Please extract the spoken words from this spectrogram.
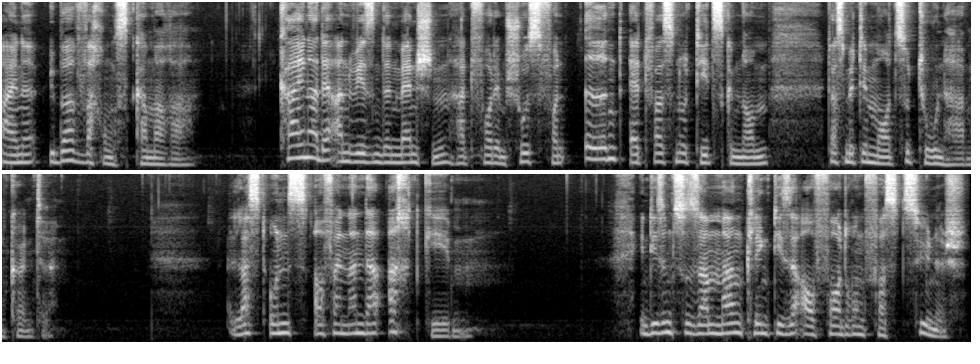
Eine Überwachungskamera. Keiner der anwesenden Menschen hat vor dem Schuss von irgendetwas Notiz genommen, das mit dem Mord zu tun haben könnte. Lasst uns aufeinander acht geben. In diesem Zusammenhang klingt diese Aufforderung fast zynisch.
